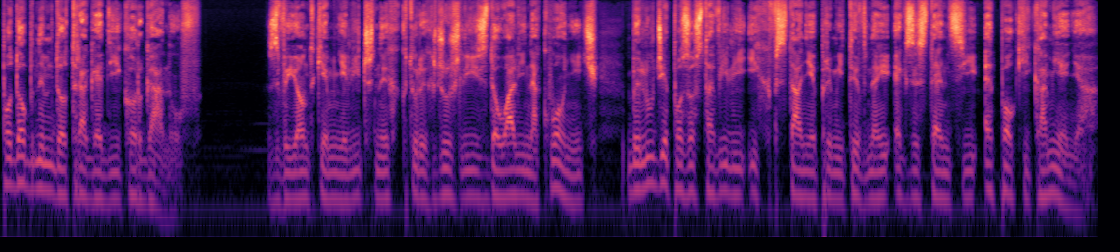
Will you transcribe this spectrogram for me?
podobnym do tragedii Korganów. Z wyjątkiem nielicznych, których żużli zdołali nakłonić, by ludzie pozostawili ich w stanie prymitywnej egzystencji epoki kamienia.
